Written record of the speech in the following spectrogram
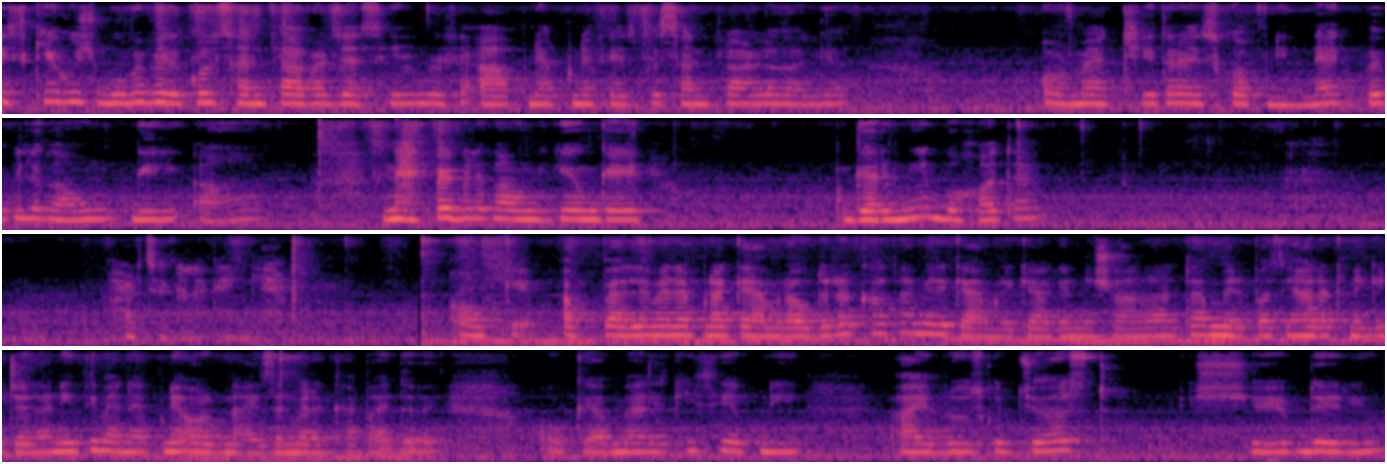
इसकी खुशबू भी बिल्कुल सनफ्लावर जैसी है। जैसे आपने अपने फेस पे सनफ्लावर लगा लिया और मैं अच्छी तरह इसको अपनी नेक पे भी लगाऊँगी। आ नेक पे भी लगाऊँगी क्योंकि गर्मी बहुत है। हर जगह लगाएँगे ओके अब पहले मैंने अपना कैमरा उधर रखा था। मेरे कैमरे के आगे निशान आ था। मेरे पास यहाँ रखने की जगह नहीं थी। मैंने अपने ऑर्गेनाइज़र में रखा बाय द वे ओके अब मैं हल्की सी अपनी आईब्रोज़ को जस्ट शेप दे रही हूँ।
